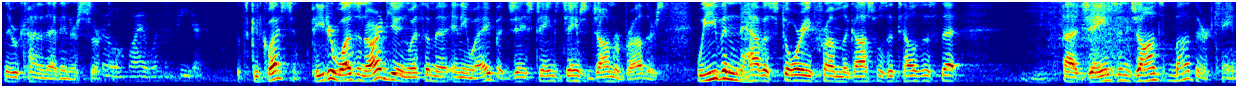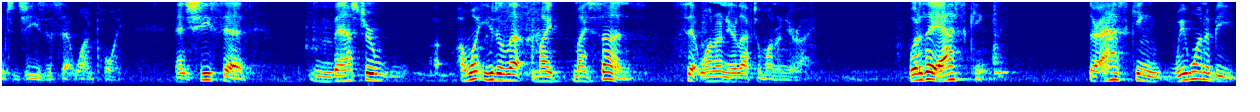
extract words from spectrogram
They were kind of that inner circle. So why wasn't Peter? That's a good question. Peter wasn't arguing with them anyway, but James, James, James and John were brothers. We even have a story from the Gospels that tells us that uh, James and John's mother came to Jesus at one point, and she said, "Master, I want you to let my my sons sit one on your left and one on your right." What are they asking? They're asking, "We want to be,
